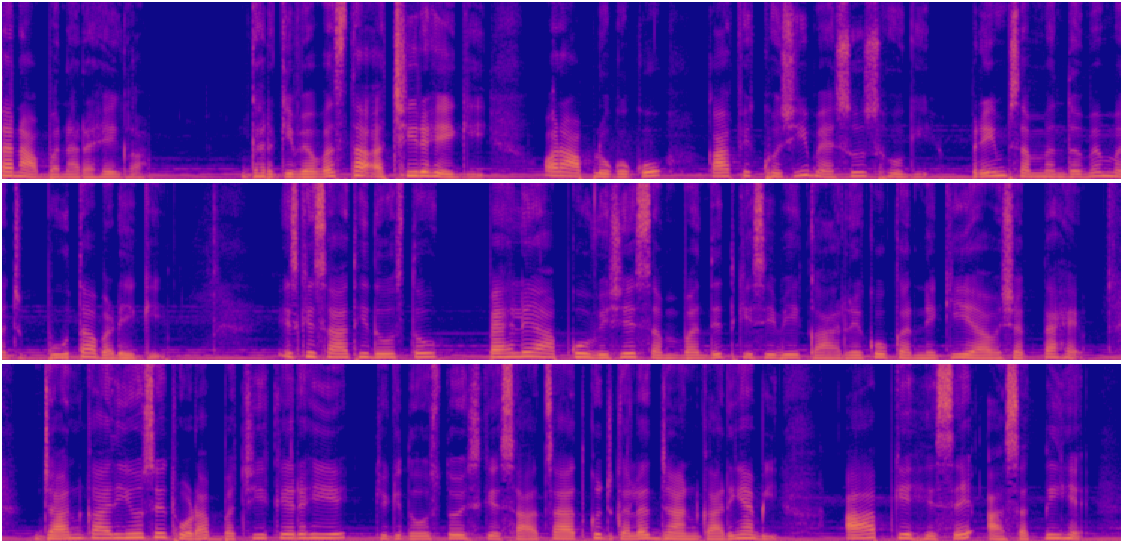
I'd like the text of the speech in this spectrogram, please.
तनाव बना रहेगा। घर की व्यवस्था अच्छी रहेगी और आप लोगों को काफ़ी खुशी महसूस होगी। प्रेम संबंधों में मजबूता बढ़ेगी। इसके साथ ही दोस्तों, पहले आपको विषय संबंधित किसी भी कार्य को करने की आवश्यकता है। जानकारियों से थोड़ा बची के रहिए, क्योंकि दोस्तों, इसके साथ साथ कुछ गलत जानकारियाँ भी आपके हिस्से आ सकती हैं।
